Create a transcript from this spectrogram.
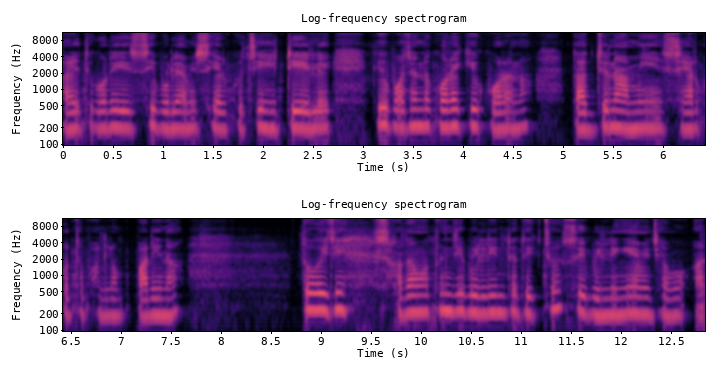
গাড়িতে করে এসেছি বলে আমি শেয়ার করছি। হেঁটে এলে কেউ পছন্দ করে, কেউ করে না। তার জন্য আমি শেয়ার করতে পারলাম, পারি না। তো ওই যে সাদা মতন যে বিল্ডিংটা দেখছ, সেই বিল্ডিংয়ে আমি যাব। আর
